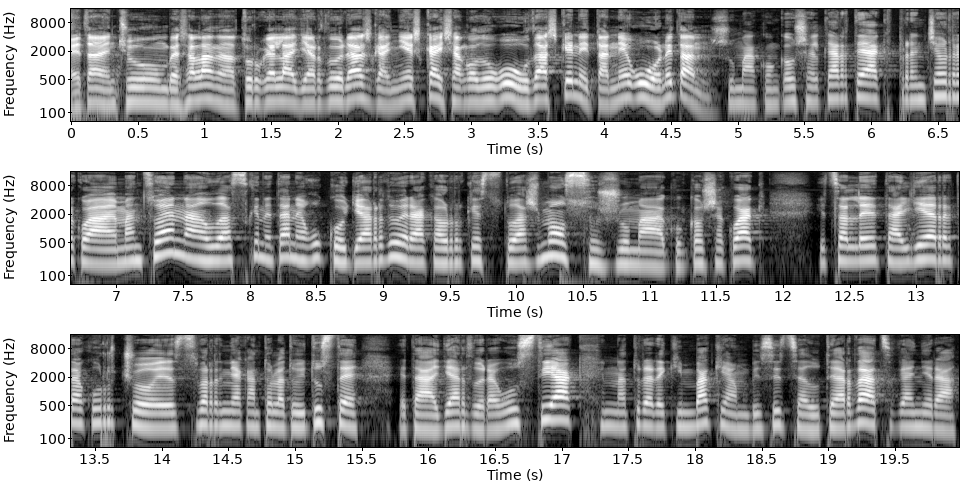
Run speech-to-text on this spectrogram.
Eta entzun bezala naturgela jardueraz gainezka izango dugu udazken eta negu honetan. Suma konkaus elkarteak prentxaurrekoa eman zuen, udazken eta neguko jarduerak aurkeztu asmoz, suma konkausakoak itzalde tailer eta kurtso ezberdinak antolatu dituzte eta jarduera guztiak naturarekin bakean bizitza dute ardatz gainera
